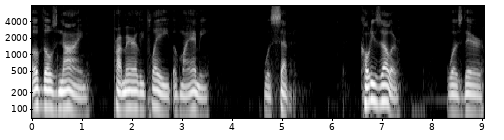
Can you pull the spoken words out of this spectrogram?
Of those nine, primarily played of Miami was seven. Cody Zeller was their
